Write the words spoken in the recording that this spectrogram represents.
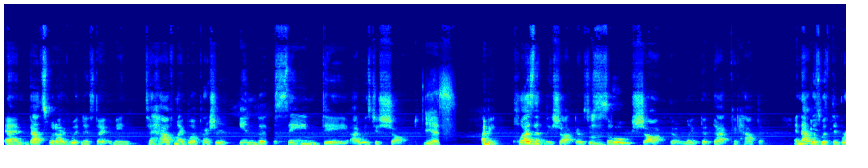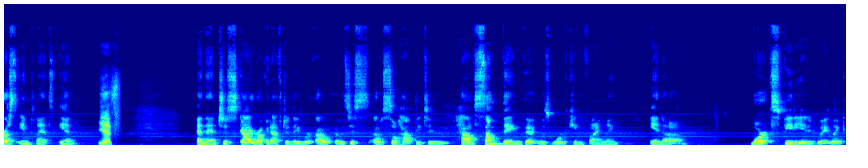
and that's what I've witnessed. I, I, mean, to have my blood pressure in the same day, I was just shocked. Yes. I mean, pleasantly shocked. I was just mm. so shocked, though, like that that could happen, and that was with the breast implants in. Yes. And then to skyrocket after they were out, I was just I was so happy to have something that was working finally in a more expedited way. Like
